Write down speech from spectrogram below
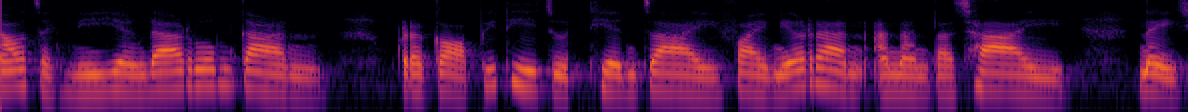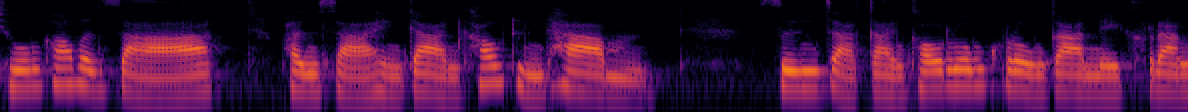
นอกจากนี้ยังได้ร่วมกัน ประกอบพิธีจุดเทียนใจไฟนิรันดร์อนันตชัย ในช่วงเข้าพรรษา พรรษาแห่งการเข้าถึงธรรม ซึ่งจากการเข้าร่วมโครงการในครั้ง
